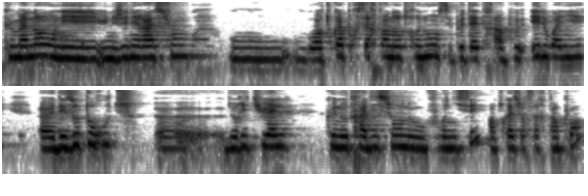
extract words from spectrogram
que maintenant on est une génération où, en tout cas pour certains d'entre nous, on s'est peut-être un peu éloigné des autoroutes de rituels que nos traditions nous fournissaient, en tout cas sur certains points.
